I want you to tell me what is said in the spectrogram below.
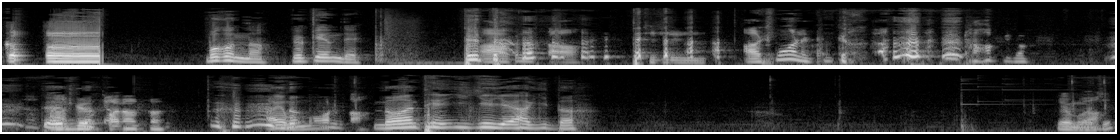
그, 어, 먹었나? 몇 개인데? 아, 끝났다. 지지. 아, 승환은 진짜. 다 합기가. 당근, 받았다. 아예 너- 못 먹었다. 너한텐 이게 예약이다. 뭐야? 뭐지?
